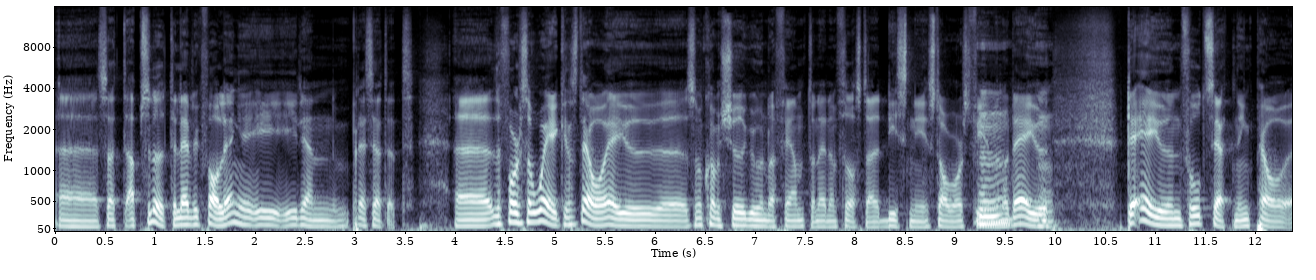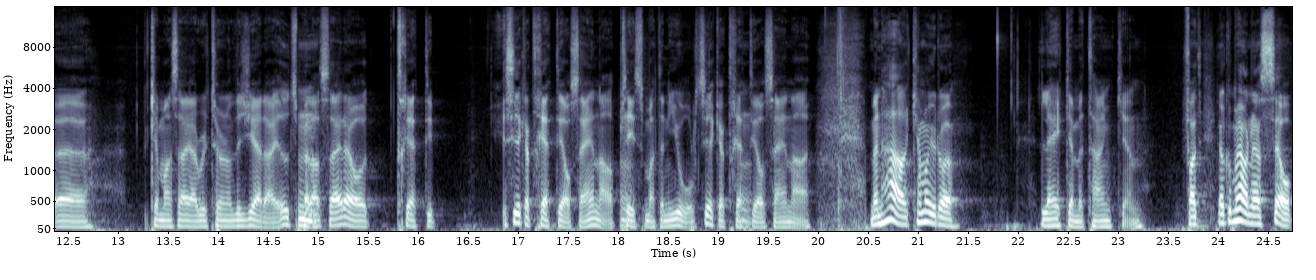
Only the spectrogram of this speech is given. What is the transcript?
ja. Eh, Så att absolut, det levde kvar länge i, i den, på det sättet. Eh, The Force Awakens då är ju, eh, som kom 2015, är den första Disney Star Wars-filmen. Mm, Och det är, ju, mm. det är ju en fortsättning på, eh, kan man säga, Return of the Jedi. Utspelar Mm. sig då 30, cirka 30 år senare. Precis Mm. som att den är gjord cirka 30 Mm. år senare. Men här kan man ju då leka med tanken. För att jag kommer ihåg när jag såg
